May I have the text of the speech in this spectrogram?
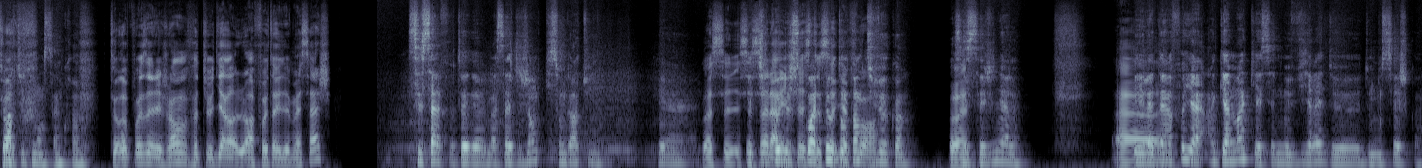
Gratuitement, c'est incroyable. Te reposer les jambes, tu veux dire un fauteuil de massage? C'est ça, le fauteuil de massage des jambes qui sont gratuits. Euh, bah, c'est ça la richesse de Singapour. autant que tu veux, quoi. C'est génial. Et la euh, dernière fois, il y a un gamin qui a essayé de me virer de, de mon siège, quoi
